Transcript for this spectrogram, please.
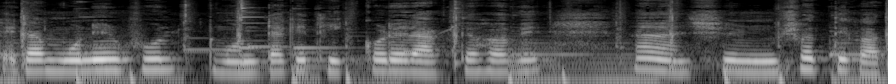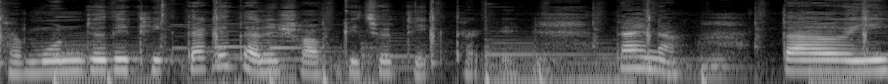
এটা মনের ভুল, মনটাকে ঠিক করে রাখতে হবে। হ্যাঁ সত্যি কথা, মন যদি ঠিক থাকে, তাহলে সব কিছু ঠিক থাকে, তাই না? তা ওই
